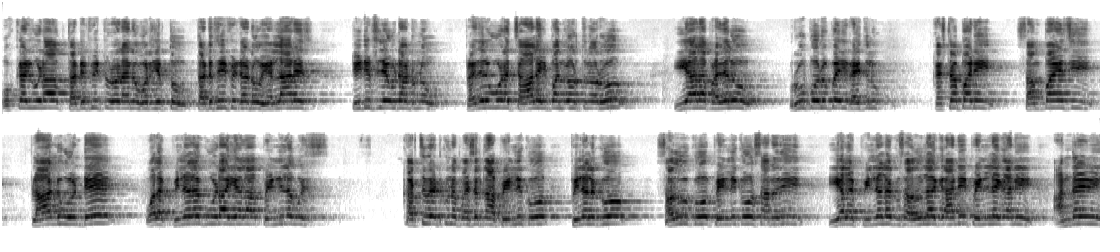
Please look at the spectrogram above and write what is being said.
ఒక్కటి కూడా థర్టీ ఫీట్ రోడ్ అని ఒకటి చెప్తావు థర్టీ త్రీ ఫీట్ అంటావు. ఎల్ఆర్ఎస్ టీడీపీ లేవుట్ అంటున్నావు. ప్రజలు కూడా చాలా ఇబ్బంది పడుతున్నారు. ఇవాళ ప్రజలు రూపాయి రూపాయి రైతులు కష్టపడి సంపాదించి ప్లాట్లు కొంటే వాళ్ళ పిల్లలకు కూడా ఇలా పెళ్ళిలకు ఖర్చు పెట్టుకున్న పైసలు నా పెళ్ళికో పిల్లలకు చదువుకో పెళ్ళికో అన్నది ఇవాళ పిల్లలకు చదువులకు కానీ పెళ్ళిళ్ళకి కానీ అందరినీ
